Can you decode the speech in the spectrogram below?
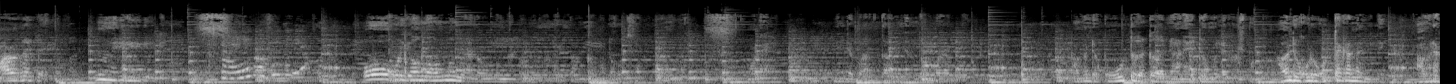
മാറട്ടെ ഓ കുടിക്കൊന്നും ഒന്നും വേണ്ട നിന്റെ ഭർത്താവിന് എന്തോ കുഴപ്പം അവന്റെ കൂട്ടുകെട്ട് തന്നെയാണ് ഏറ്റവും വലിയ പ്രശ്നം. അവന്റെ കൂടെ ഒറ്റക്കണ്ണനില്ലേ? അവനെ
